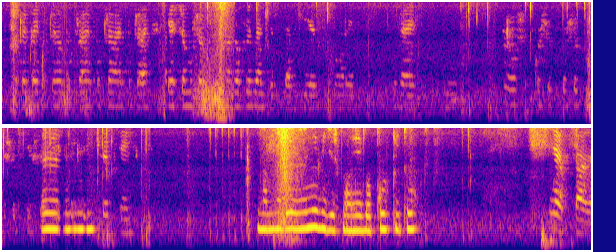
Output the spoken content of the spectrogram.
Poczekaj, poczekaj, poczekaj, poczekaj, Jeszcze muszę różnego prezenty wstawić, Jezus Maria. Okej. No szybko, szybko, szybko, szybciej, szybciej, Ym. szybciej, szybciej. Mam nadzieję, że nie widzisz mojego pulpitu. Nie, wcale.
